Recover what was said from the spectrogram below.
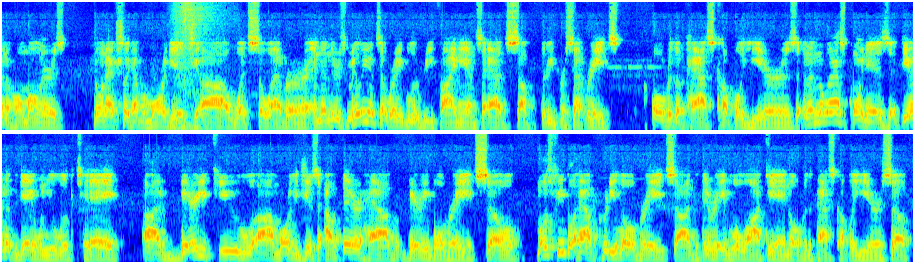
of homeowners don't actually have a mortgage uh, whatsoever. And then there's millions that were able to refinance at sub 3% rates over the past couple of years. And then the last point is at the end of the day, when you look today, uh, very few uh, mortgages out there have variable rates. So most people have pretty low rates uh, that they were able to lock in over the past couple of years. So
